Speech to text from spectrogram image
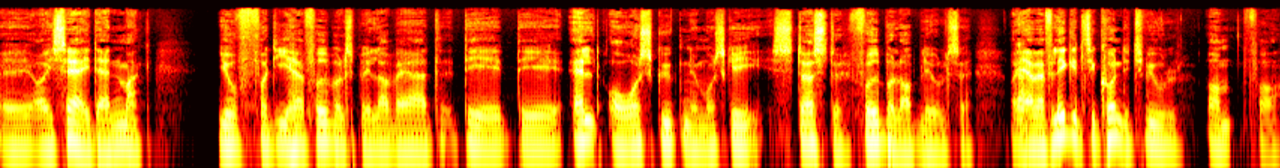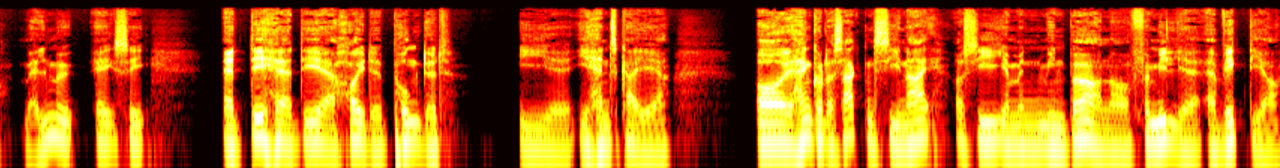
øh, og især i Danmark, jo for de her fodboldspillere været det, det alt overskyggende, måske største fodboldoplevelse. Og ja. jeg er i hvert fald ikke et sekund i tvivl om for Malmø AC, at det her, det er højdepunktet i, øh, i hans karriere. Og han kunne da sagtens sige nej og sige, jamen mine børn og familie er vigtigere.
